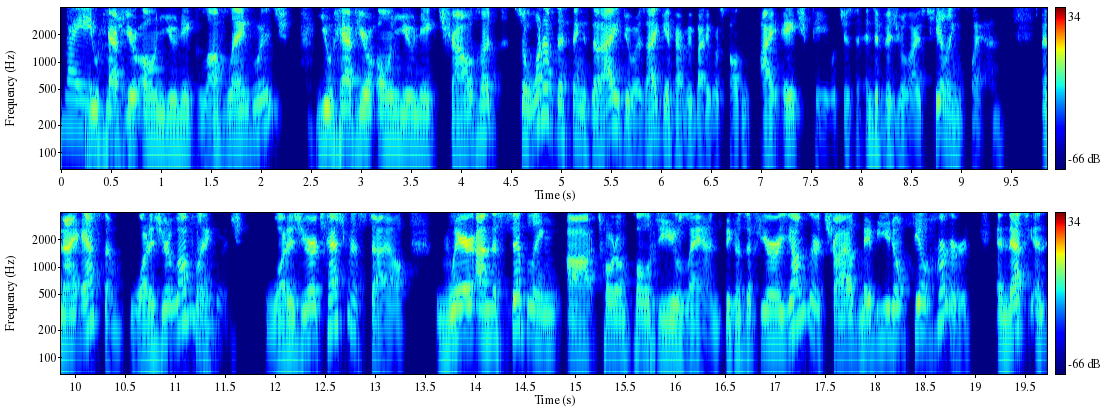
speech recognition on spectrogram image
Right. you have your own unique love language you have your own unique childhood so one of the things that i do is i give everybody what's called an ihp which is an individualized healing plan and i ask them what is your love language what is your attachment style where on the sibling uh, totem pole do you land because if you're a younger child maybe you don't feel heard and that's and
